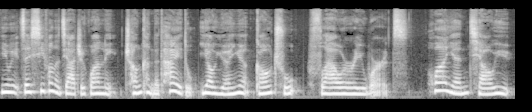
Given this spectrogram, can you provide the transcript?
因为在西方的价值观里，诚恳的态度要远远高出 flowery words 花言巧语，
